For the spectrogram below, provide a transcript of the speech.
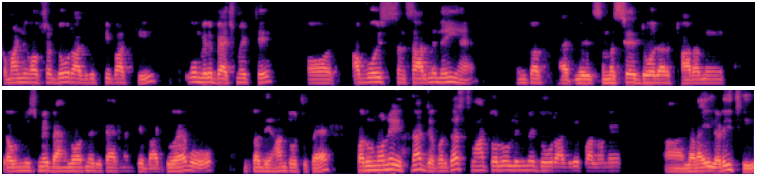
कमांडिंग ऑफिसर दो राजगुट की बात की वो मेरे बैचमेट थे और अब वो इस संसार में नहीं है। उनका मेरी समझ से 2018 में या 19 में बैंगलोर में रिटायरमेंट के बाद जो है वो उनका देहांत हो चुका है। पर उन्होंने इतना ज़बरदस्त वहाँ तोलोलिंग में दो राजगीर वालों ने लड़ाई लड़ी थी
